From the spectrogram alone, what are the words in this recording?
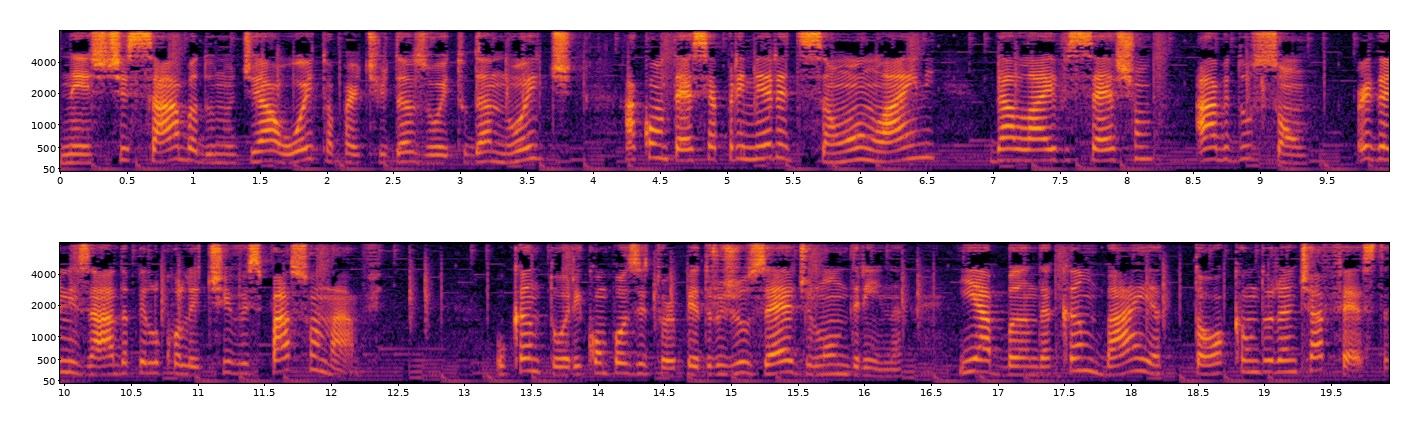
Neste sábado, no dia 8, a partir das 8 da noite, acontece a primeira edição online da live session Som, organizada pelo coletivo Espaçonave o cantor e compositor Pedro José de Londrina e a banda Cambaia tocam durante a festa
